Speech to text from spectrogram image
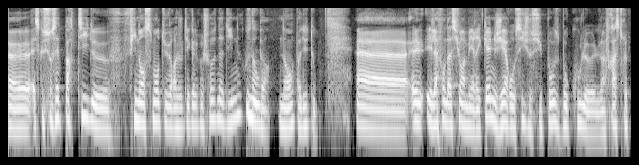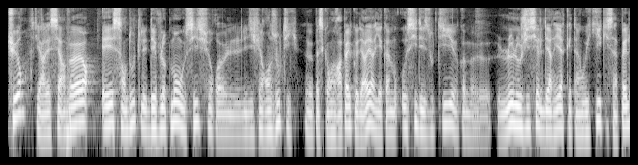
Euh, Est-ce que sur cette partie de financement, tu veux rajouter quelque chose, Nadine Non. pas- Non, pas du tout. Euh, et, et la fondation américaine gère aussi, je suppose, beaucoup l'infrastructure, c'est-à-dire les serveurs et sans doute les développements aussi sur les différents outils. Parce qu'on rappelle que derrière, il y a quand même aussi des outils comme le logiciel derrière qui est un wiki qui s'appelle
